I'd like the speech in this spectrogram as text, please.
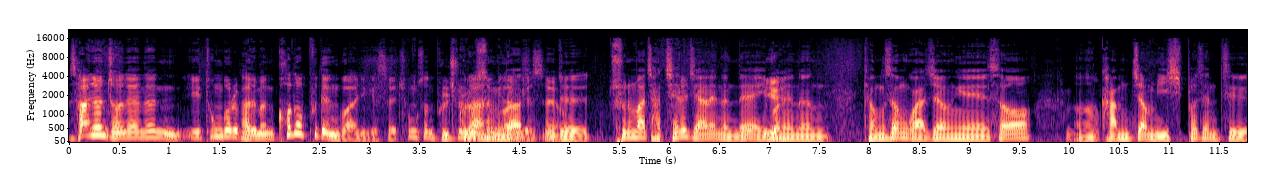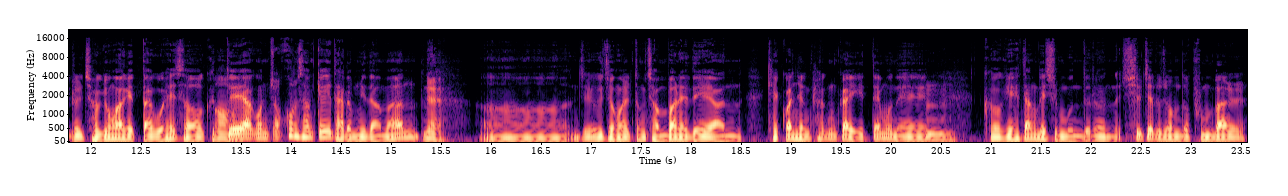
4년 전에는 이 통보를 받으면 컷오프 된 거 아니겠어요? 총선 불출마하는 거 아니겠어요? 이제 출마 자체를 제안했는데 이번에는 예. 경선 과정에서 어, 감점 20%를 적용하겠다고 해서 그때하고는 어. 조금 성격이 다릅니다만 네. 어, 이제 의정 활동 전반에 대한 객관적 평가이기 때문에 음. 거기에 해당되신 분들은 실제로 좀 더 분발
